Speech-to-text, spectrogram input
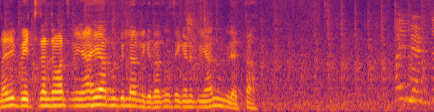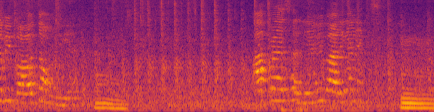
ਨਾ ਜੀ ਵੇਚਣ ਦੇ ਮਤ 50000 ਨੂੰ ਕਿੱਲਾ ਵਿਕਦਾ ਤੋਤੇ ਕਹਿੰਦੇ 50 ਨੂੰ ਵੀ ਲੈਤਾ। ਭਾਈ ਮਿਹਨਤ ਵੀ ਬਹੁਤ ਆਉਂਦੀ ਹੈ। ਆਪਣੇ ਸੱਲੀਆਂ ਵੀ ਵਾਲੀਆਂ ਨੇ। ਹੂੰ।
